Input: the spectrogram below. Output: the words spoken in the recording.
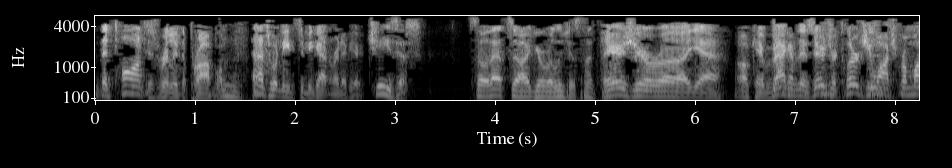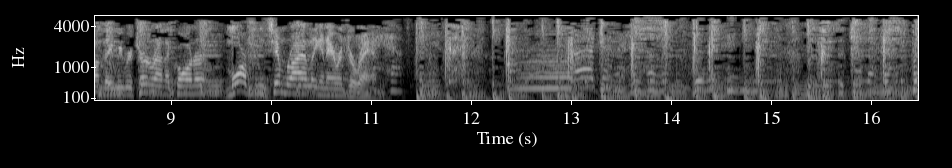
the taunt is really the problem. That's what needs to be gotten rid of here. Jesus. So that's uh, your religious mentality. There's your, uh, yeah. Okay, we're back up this. There's your clergy watch from Monday. We return around the corner. More from Tim Riley and Aaron Duran. I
